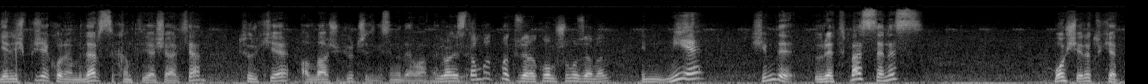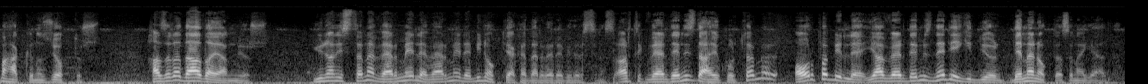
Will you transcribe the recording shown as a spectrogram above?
gelişmiş ekonomiler sıkıntı yaşarken Türkiye Allah'a şükür çizgisini devam ediyor. Yunanistan batmak üzere komşumuz hemen. E Niye? Şimdi üretmezseniz boş yere tüketme hakkınız yoktur. Hazıra daha dayanmıyor. Yunanistan'a vermeyle vermeyle bir noktaya kadar verebilirsiniz. Artık verdiğiniz dahi kurtarmıyor. Avrupa Birliği ya verdiğimiz nereye gidiyor deme noktasına geldi.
